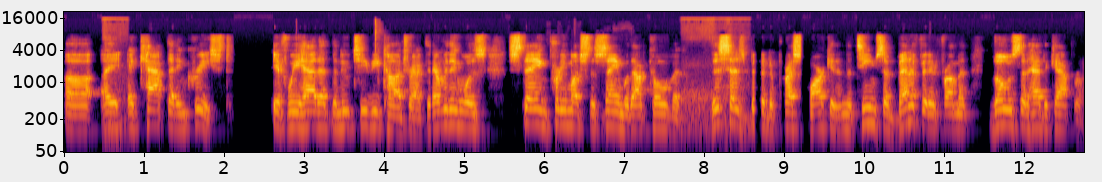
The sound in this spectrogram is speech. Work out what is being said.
uh, a, a cap that increased if we had the new TV contract and everything was staying pretty much the same without COVID. This has been a depressed market, and the teams have benefited from it, those that had the cap room.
